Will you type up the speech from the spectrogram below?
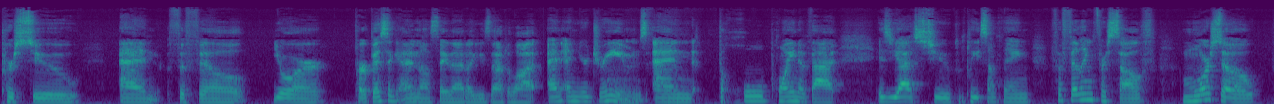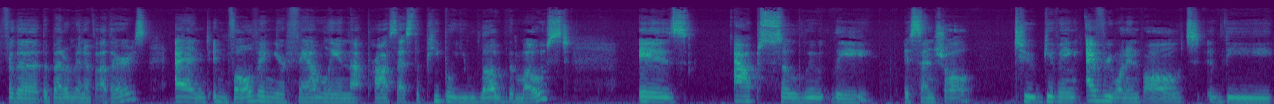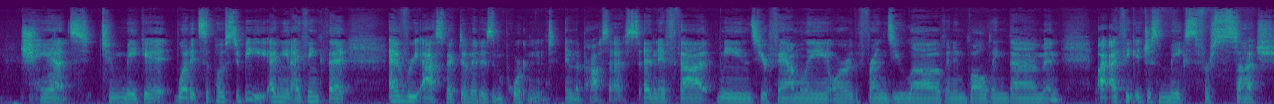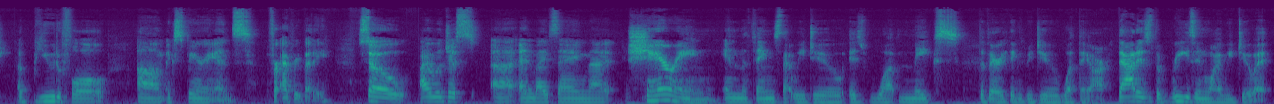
pursue and fulfill your purpose again i'll say that i'll use that a lot and and your dreams and the whole point of that is yes to complete something fulfilling for self more so for the the betterment of others and involving your family in that process the people you love the most is absolutely essential to giving everyone involved the chance to make it what it's supposed to be. I mean, I think that every aspect of it is important in the process. And if that means your family or the friends you love and involving them, and I, I think it just makes for such a beautiful um, experience for everybody. So I would just uh, end by saying that sharing in the things that we do is what makes the very things we do what they are. That is the reason why we do it.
